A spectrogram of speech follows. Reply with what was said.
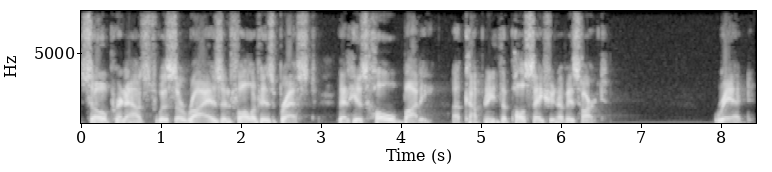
so pronounced was the rise and fall of his breast that his whole body accompanied the pulsation of his heart. Red.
